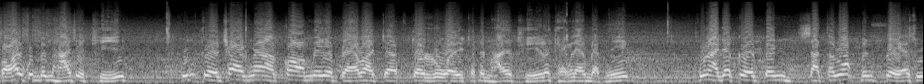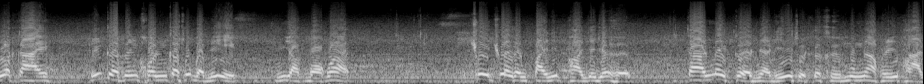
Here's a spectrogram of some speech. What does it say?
ต่อให้คุณเป็นมหาเศรษฐี คุณเกิดชาติหน้าก็ไม่ได้แปลว่าจะจะรวยจะเป็นมหาเศรษฐีและแข็งแรงแบบนี้ คุณอาจจะเกิดเป็นสัตว์นรกเป็นเปรตอสุรกาย ถึงเกิดเป็นคนก็ทุกแบบนี้อีกผมอยากบอกว่า ช่วยช่วยกันไปนิพพานเยอะๆเถอะ การไม่เกิดเนี่ยดีที่สุดก็คือมุ่งหน้าพระนิพพาน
